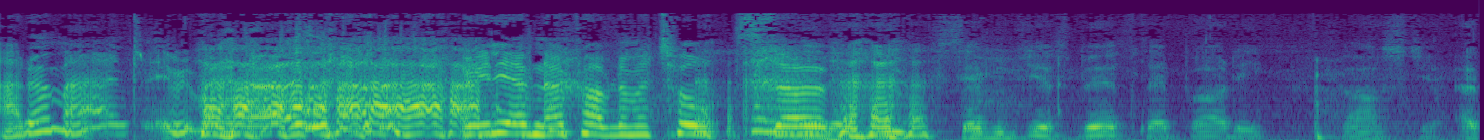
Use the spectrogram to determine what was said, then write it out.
I don't mind. Everybody knows. I really have no problem at all. So had a big 70th birthday party last year. Uh,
